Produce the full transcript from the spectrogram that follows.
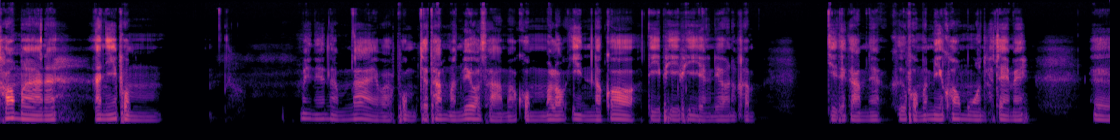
เข้ามานะ อันนี้ผมไม่แนะนำได้ว่ะผมจะทำเหมือน Vel 3อะผมมาล็อกอิน แล้วก็ตี PVP อย่างเดียวนะครับ กิจกรรมเนี้ยคือผมไม่มีข้อมูลเข้าใจไหมเออ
